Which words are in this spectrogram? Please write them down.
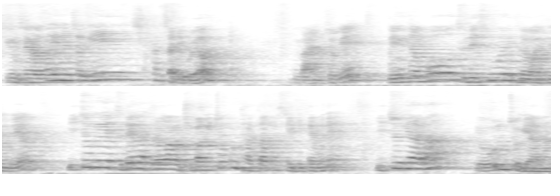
지금 제가 서 있는 쪽이 식탁 자리고요. 그리고 안쪽에 냉장고 두 대 충분히 들어갈 텐데요. 이쪽에 두 대가 들어가면 주방이 조금 답답할 수 있기 때문에 이쪽에 하나, 이 오른쪽에 하나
